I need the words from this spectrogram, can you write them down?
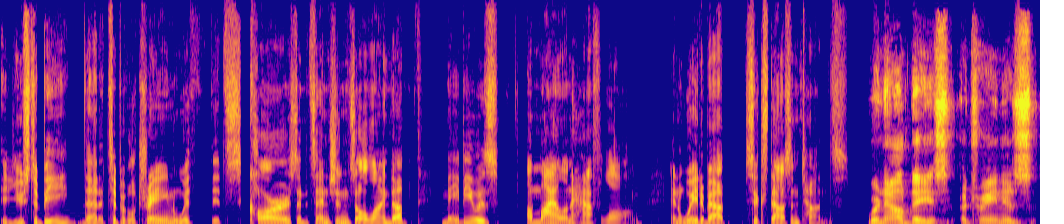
it used to be that a typical train with its cars and its engines all lined up, maybe it was a mile and a half long and weighed about 6,000 tons. Where nowadays a train is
